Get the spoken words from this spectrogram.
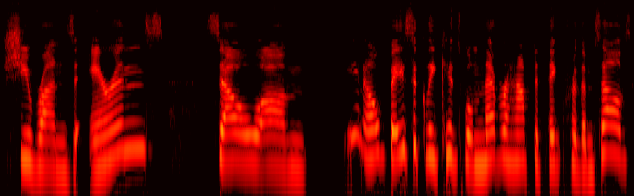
she runs errands. So, um, you know, basically, kids will never have to think for themselves,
